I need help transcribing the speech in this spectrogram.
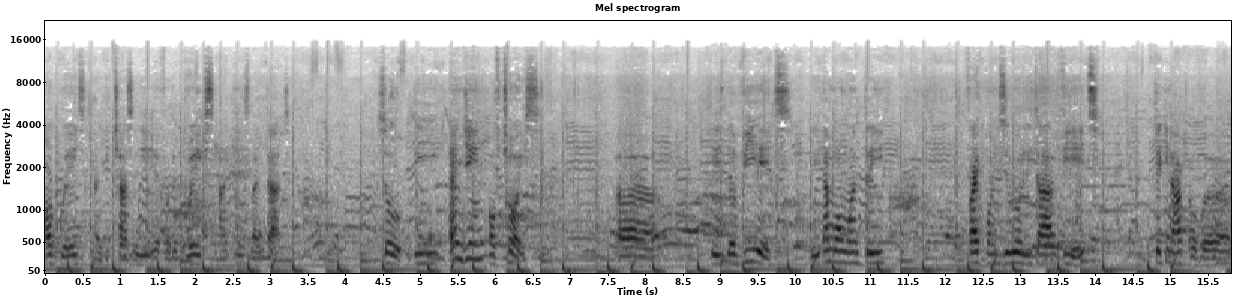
upgrades like the chassis for the brakes and things like that. So the engine of choice uh, is the V8, the M113 5.0 liter V8, taken out of a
